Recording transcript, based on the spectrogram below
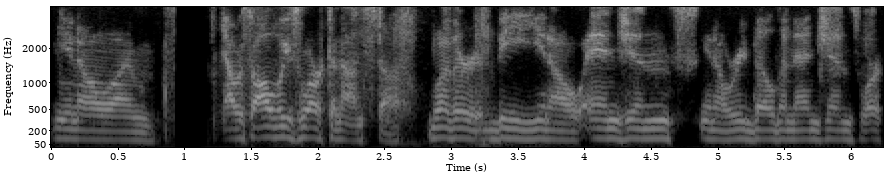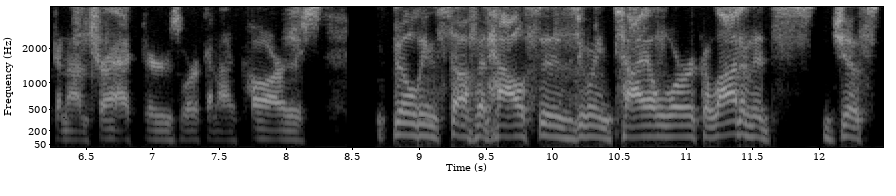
you know i'm i was always working on stuff whether it be you know engines you know rebuilding engines working on tractors working on cars building stuff at houses doing tile work a lot of it's just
